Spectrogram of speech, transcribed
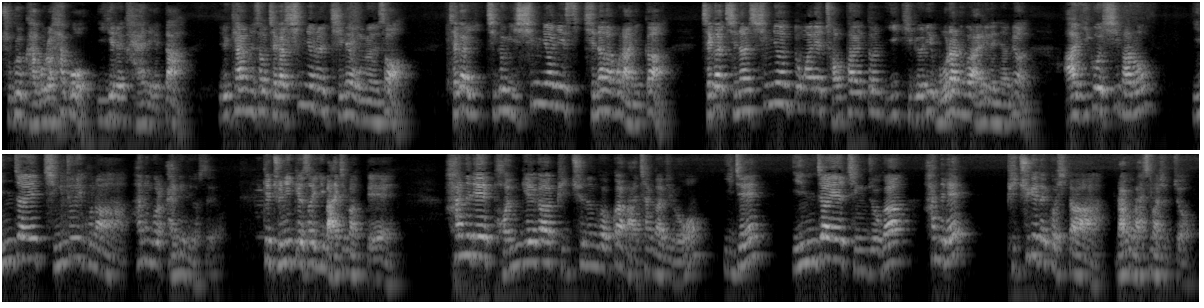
죽을 각오를 하고 이 길을 가야 되겠다. 이렇게 하면서 제가 10년을 지내오면서 제가 이, 지금 이 10년이 지나가고 나니까 제가 지난 10년 동안에 전파했던 이 기별이 뭐라는 걸 알게 됐냐면 아 이것이 바로 인자의 징조이구나 하는 걸 알게 되었어요. 주님께서 이 마지막 때 하늘의 번개가 비추는 것과 마찬가지로 이제 인자의 징조가 하늘에 비추게 될 것이다 라고 말씀하셨죠.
